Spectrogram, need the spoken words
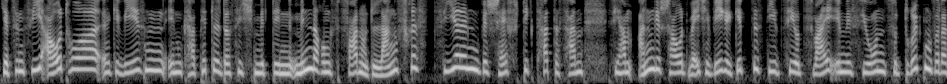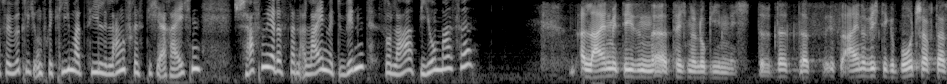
Jetzt sind Sie Autor äh, gewesen im Kapitel, das sich mit den Minderungspfaden und Langfristzielen beschäftigt hat. Das haben, Sie haben angeschaut, welche Wege gibt es, die CO2-Emissionen zu drücken, sodass wir wirklich unsere Klimaziele langfristig erreichen. Schaffen wir das dann allein mit Wind, Solar, Biomasse? Allein mit diesen äh, Technologien nicht. Das ist eine wichtige Botschaft, dass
